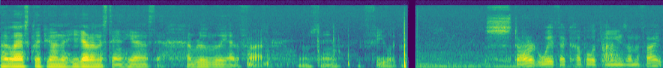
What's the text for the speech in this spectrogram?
that last clip. You under, you gotta understand. You gotta understand. I really, really had to fight. You know what I'm saying? I feel it. Start with a couple opinions on the fight.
